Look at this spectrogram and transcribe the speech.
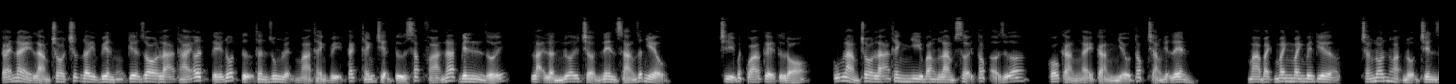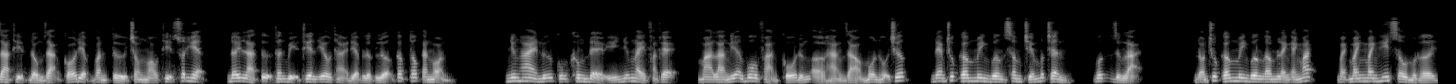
cái này làm cho trước đây viên kia do lã thái ớt tế đốt tự thân dung luyện mà thành vị cách thánh triển từ sắp phá nát biên giới, lại lần nữa trở nên sáng rất nhiều. Chỉ bất quá kể từ đó, cũng làm cho lã thanh nhi băng làm sợi tóc ở giữa, có càng ngày càng nhiều tóc trắng hiện lên. Mà bạch manh manh bên kia, trắng non hoạt nộn trên da thịt đồng dạng có điệp văn từ trong máu thịt xuất hiện, đây là tự thân bị thiên yêu thải điệp lực lượng cấp tốc ăn mòn nhưng hai nữ cũng không để ý những ngày phản vệ, mà là nghĩa vô phản cố đứng ở hàng rào môn hộ trước, đem trúc âm minh vương xâm chiếm bước chân, bước dừng lại. Đón trúc âm minh vương âm lành ánh mắt, bạch manh manh hít sâu một hơi,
